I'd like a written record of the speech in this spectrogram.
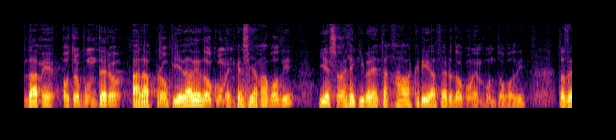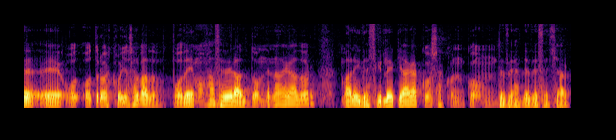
dame otro puntero a la propiedad de document que se llama body y eso es el equivalente en JavaScript a hacer document.body. Entonces, eh, otro escollo salvado. Podemos acceder al DOM del navegador ¿vale? y decirle que haga cosas con, desde, desde C Sharp.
